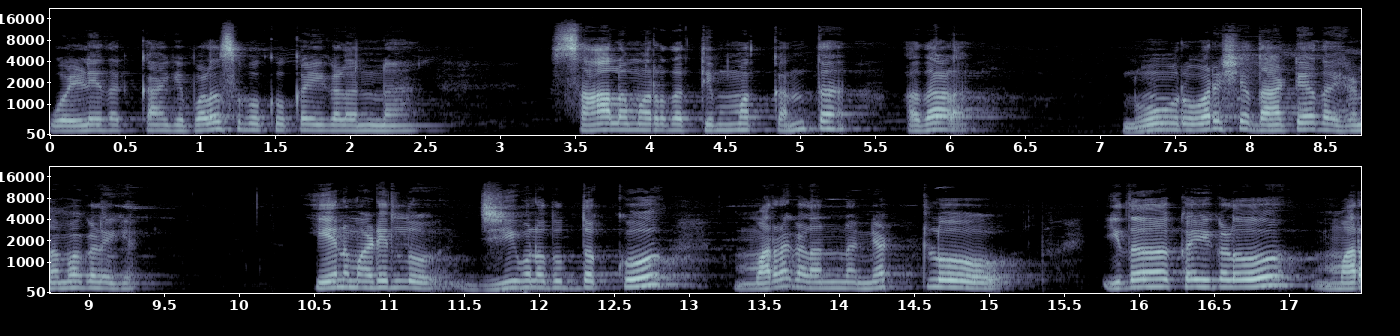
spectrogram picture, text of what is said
ಒಳ್ಳೆಯದಕ್ಕಾಗಿ ಬಳಸಬೇಕು ಕೈಗಳನ್ನು. ಸಾಲ ಮರದ ತಿಮ್ಮಕ್ಕಂತ ಅದಾಳ. ನೂರು ವರ್ಷ ದಾಟ್ಯದ ಹೆಣ್ಮಗಳಿಗೆ ಏನು ಮಾಡಿದ್ಲು? ಜೀವನದುದ್ದಕ್ಕೂ ಮರಗಳನ್ನು ನೆಟ್ಲು. ಇದ ಕೈಗಳು ಮರ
